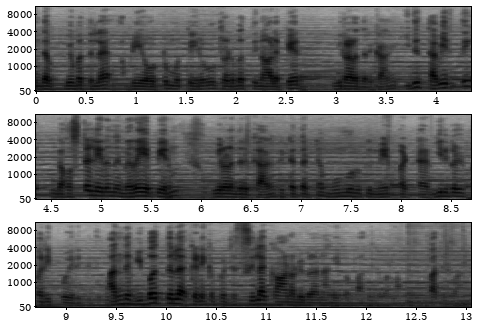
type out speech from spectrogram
அந்த விபத்தில் அப்படியே ஒட்டுமொத்த இருநூற்றி எழுபத்தி நாலு பேர் உயிரிழந்திருக்காங்க. இது தவிர்த்து இந்த ஹாஸ்டலில் இருந்து நிறைய பேரும் உயிரிழந்திருக்காங்க. கிட்டத்தட்ட முன்னூறுக்கு மேற்பட்ட உயிர்கள் பறி போயிருக்குது. அந்த விபத்தில் கிடைக்கப்பட்ட சில காணொலிகளை நாங்கள் இப்போ பார்த்துட்டு வரலாம்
